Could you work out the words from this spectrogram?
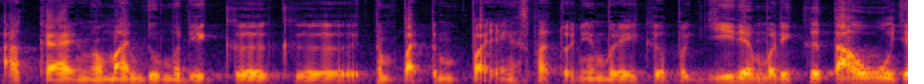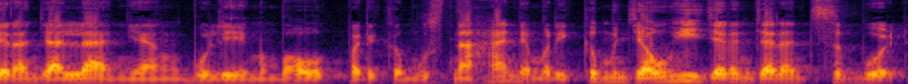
akan memandu mereka ke tempat-tempat yang sepatutnya mereka pergi dan mereka tahu jalan-jalan yang boleh membawa kepada kemusnahan dan mereka menjauhi jalan-jalan tersebut.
